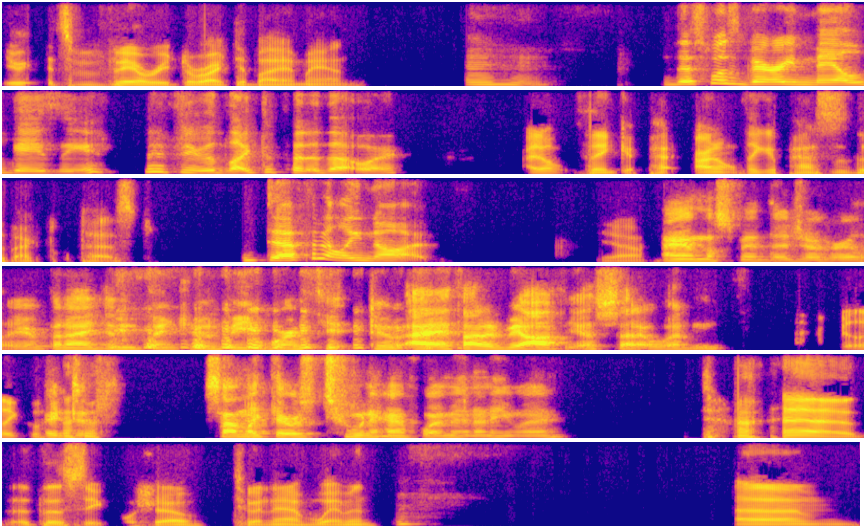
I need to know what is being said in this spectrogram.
it's very directed by a man. hmm This was very male gazy, if you would like to put it that way. I don't think it. Pa- I don't think it passes the Bechdel test. Definitely not. Yeah. I almost made that joke earlier, but I didn't think it would be worth it to. I thought it'd be obvious that it wouldn't. I feel like It did sound like there was two and a half women anyway. the, the sequel show, Two and a Half Women. Um,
